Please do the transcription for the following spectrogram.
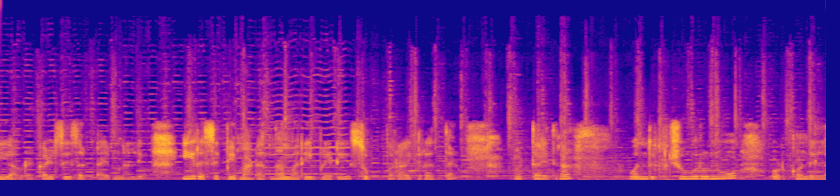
ಈ ಅವರೆಕಾಳು ಸೀಸನ್ ಟೈಮ್ನಲ್ಲಿ ಈ ರೆಸಿಪಿ ಮಾಡೋದನ್ನ ಮರಿಬೇಡಿ. ಸೂಪರ್ ಆಗಿರುತ್ತೆ. ನೋಡ್ತಾ ಇದ್ದೀರಾ? ಒಂದು ಚೂರೂ ಹೊಡ್ಕೊಂಡಿಲ್ಲ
